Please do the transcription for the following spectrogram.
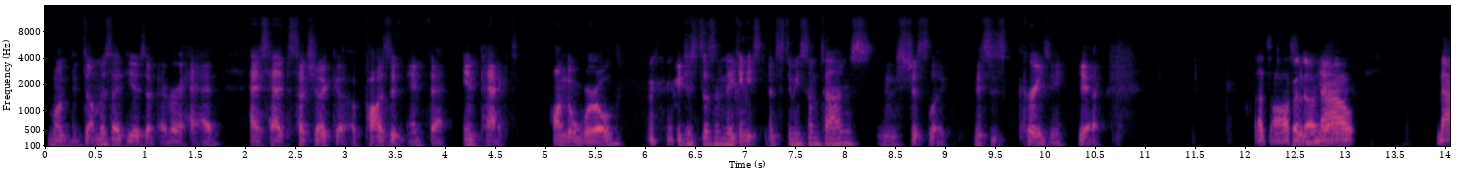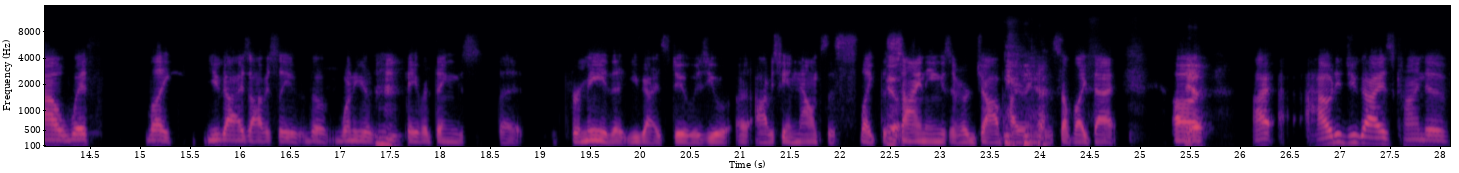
one of the dumbest ideas i've ever had has had such like a, a positive infa- impact on the world. it just doesn't make any sense to me sometimes. And it's just like this is crazy. Yeah. That's awesome. No, now yeah. now with like you guys obviously the one of your mm-hmm. favorite things that for me that you guys do is you uh, obviously announce this like the yeah. signings or job hiring yeah. and stuff like that. Uh, yeah. I how did you guys kind of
